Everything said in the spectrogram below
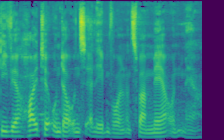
die wir heute unter uns erleben wollen. Und zwar mehr und mehr.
